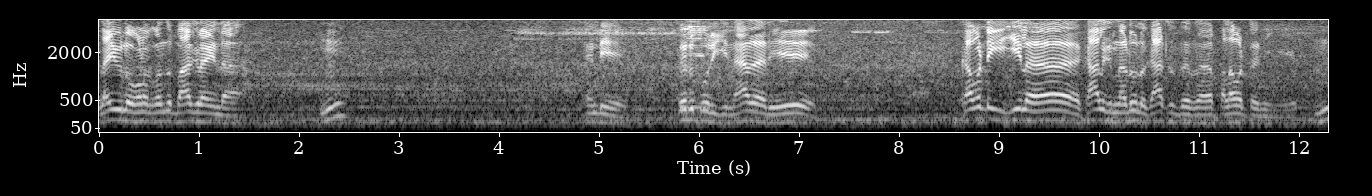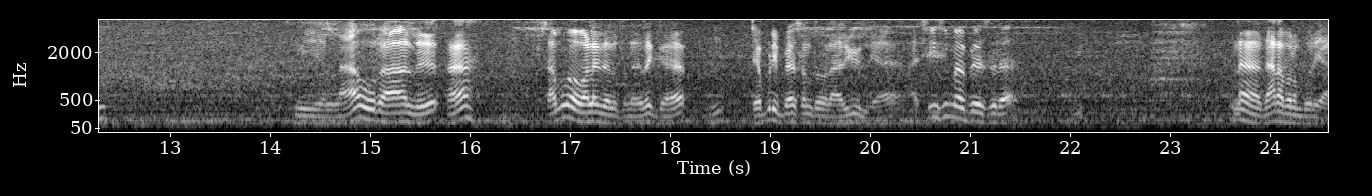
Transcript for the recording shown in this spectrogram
லைவில் உனக்கு வந்து பார்க்குறாங்கடா ம்? ஏண்டி பெருப்பூரிக்கு நாதாரி கவட்டைக்கு கீழே காலுக்கு நடுவில் காசு தர்ற பலவட்டை நீ. ம்? நீ எல்லாம் ஒரு ஆள் ஆ? சமூக வலைதளத்தில் இருக்க. எப்படி பேசுன்ற ஒரு அறிவு இல்லையா? அசிசியமாக பேசுகிற என்ன தாராபுரம் போறியா?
